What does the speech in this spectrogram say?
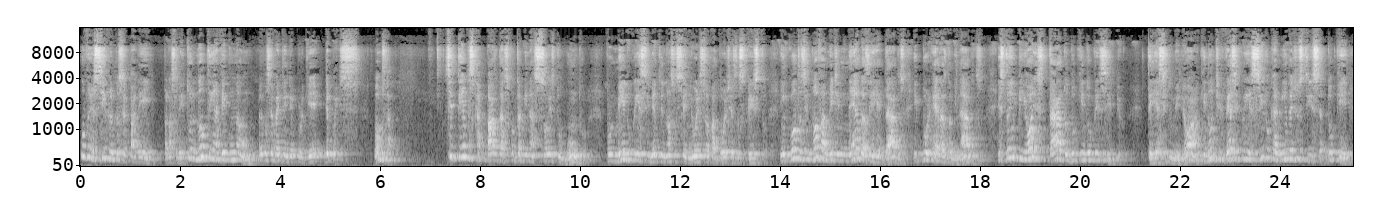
O versículo que eu separei para nossa leitura não tem a ver com Naum, mas você vai entender por quê depois. Vamos lá. Se temos escapado das contaminações do mundo por meio do conhecimento de nosso Senhor e Salvador Jesus Cristo, enquanto-se novamente nelas enredados e por elas dominados, estão em pior estado do que no princípio. Teria sido melhor que não tivesse conhecido o caminho da justiça, do que,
